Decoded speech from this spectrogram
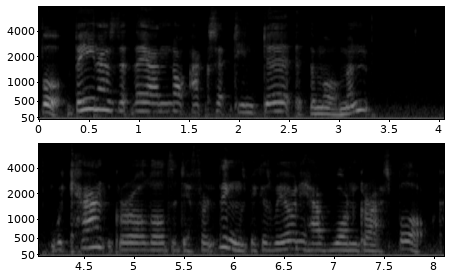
but being as that they are not accepting dirt at the moment, we can't grow loads of different things because we only have one grass block.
